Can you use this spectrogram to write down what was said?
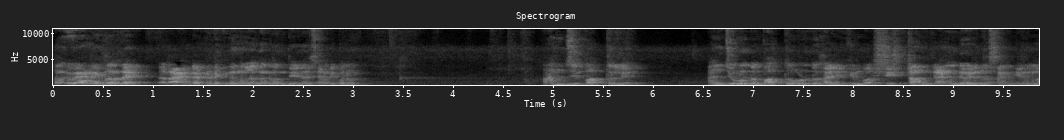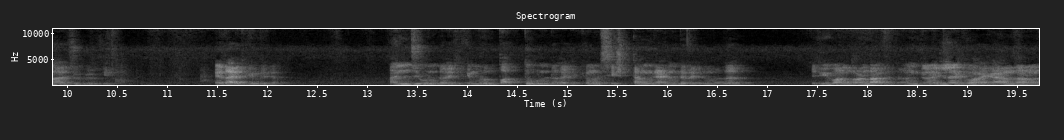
നമുക്ക് വേണമെങ്കിൽ വെറുതെ റാൻഡായിട്ട് എടുക്കുന്ന എടുക്കണമെന്നല്ല നിങ്ങൾ എന്ത് ചെയ്യുന്നത് വെച്ചാൽ മതി. ഇപ്പൊ ഒരു അഞ്ച് പത്തല്ലേ അഞ്ച് കൊണ്ടും പത്ത് കൊണ്ടും ഹരിക്കുമ്പോൾ ശിഷ്ടം രണ്ട് വരുന്ന സംഖ്യ നിങ്ങൾ ആലോചിച്ച് ഉപയോഗിക്കുക ഏതായിരിക്കും വരിക? അഞ്ച് കൊണ്ട് ഹരിക്കുമ്പോഴും പത്ത് കൊണ്ട് ഹരിക്കുമ്പോൾ ശിഷ്ടം രണ്ട് വരുന്നത്. എനിക്ക് പന്ത്രണ്ടാവില്ല നിങ്ങൾക്ക് എല്ലാവർക്കും പറയാം കാരണം എന്താണ്?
